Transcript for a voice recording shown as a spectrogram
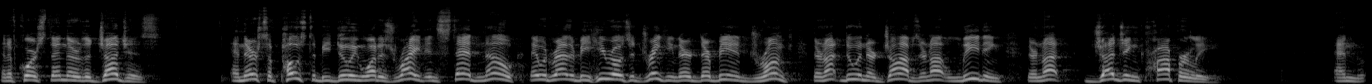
And of course, then they're the judges. And they're supposed to be doing what is right. Instead, no, they would rather be heroes of drinking. They're, they're being drunk. They're not doing their jobs. They're not leading. They're not judging properly. And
